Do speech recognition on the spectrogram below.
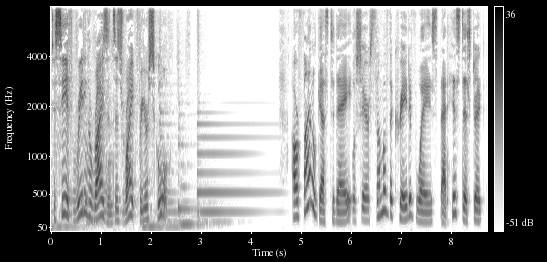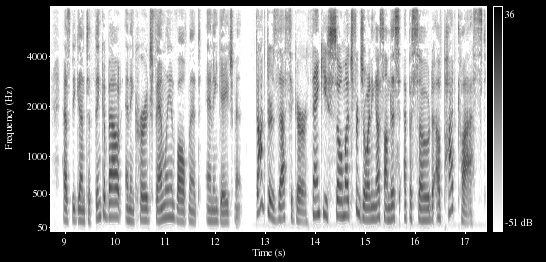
to see if Reading Horizons is right for your school. Our final guest today will share some of the creative ways that his district has begun to think about and encourage family involvement and engagement. Dr. Zesiger, thank you so much for joining us on this episode of Podcast.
